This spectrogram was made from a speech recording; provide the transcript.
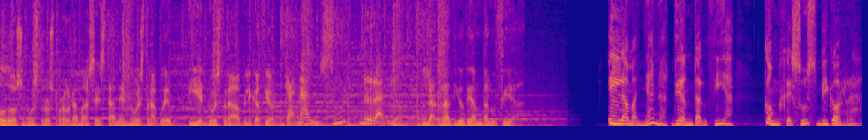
Todos nuestros programas están en nuestra web y en nuestra aplicación. Canal Sur Radio. La radio de Andalucía. La mañana de Andalucía con Jesús Vigorra.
